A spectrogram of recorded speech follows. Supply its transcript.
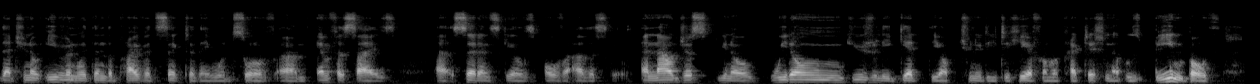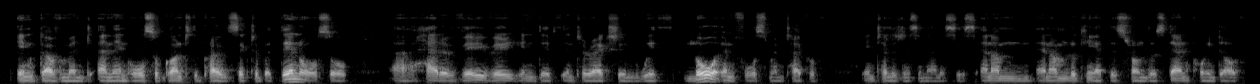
that you know even within the private sector they would sort of um, emphasize uh, certain skills over other skills. And now just you know we don't usually get the opportunity to hear from a practitioner who's been both in government and then also gone to the private sector, but then also uh, had a very, very in depth interaction with law enforcement type of intelligence analysis. And I'm, and I'm looking at this from the standpoint of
